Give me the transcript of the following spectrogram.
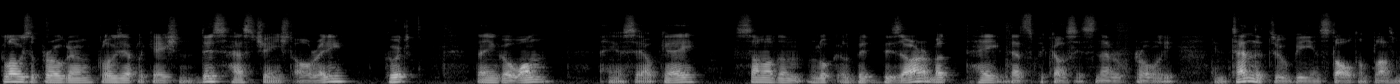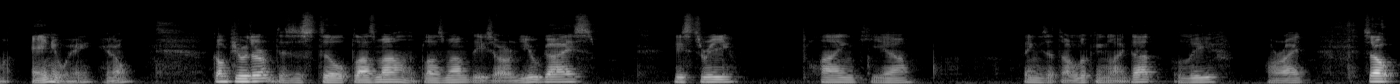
Close the program, close the application. This has changed already. Good. Then you go on and you say, okay, some of them look a bit bizarre, but hey, that's because it's never probably intended to be installed on Plasma anyway, you know. Computer, this is still Plasma, Plasma, these are new guys. History, blank, yeah. Things that are looking like that, leave, all right. So,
